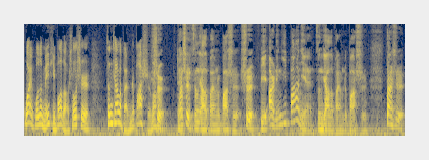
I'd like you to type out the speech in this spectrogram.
外国的媒体报道说是增加了百分之八十嘛？是，它是增加了百分之八十，是比二零一八年增加了百分之八十，但是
